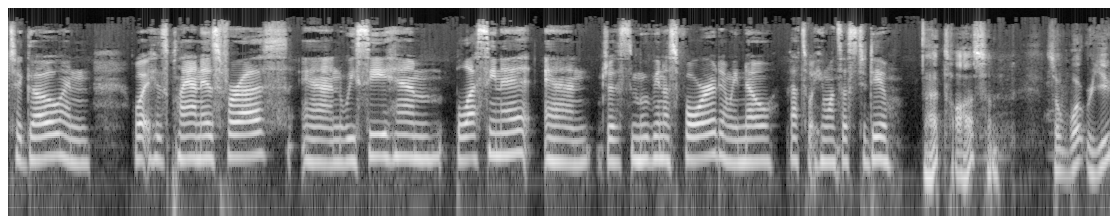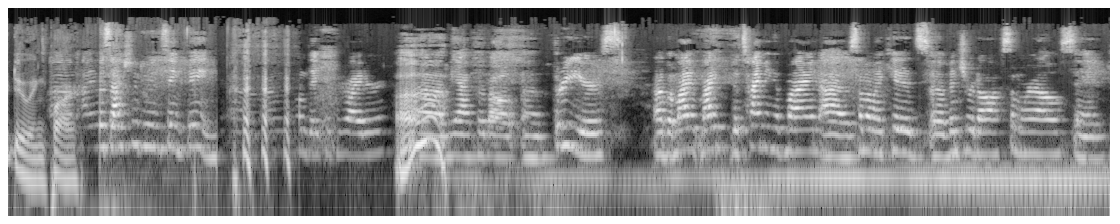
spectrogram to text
to go and what his plan is for us. And we see him blessing it and just moving us forward. And we know that's what he wants us to do. That's awesome. So, what were you doing prior? I was actually doing the same thing. Um, I was a home daycare provider. Ah. Um, yeah, for about um, three years. Uh, but my, my the timing of mine, uh, some of my kids uh, ventured off somewhere else, and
